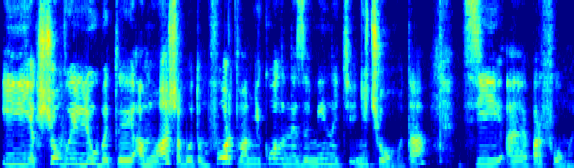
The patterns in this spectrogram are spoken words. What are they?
І якщо ви любите амуаж або Том Форд, вам ніколи не замінить нічого, та? ці е, парфуми.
